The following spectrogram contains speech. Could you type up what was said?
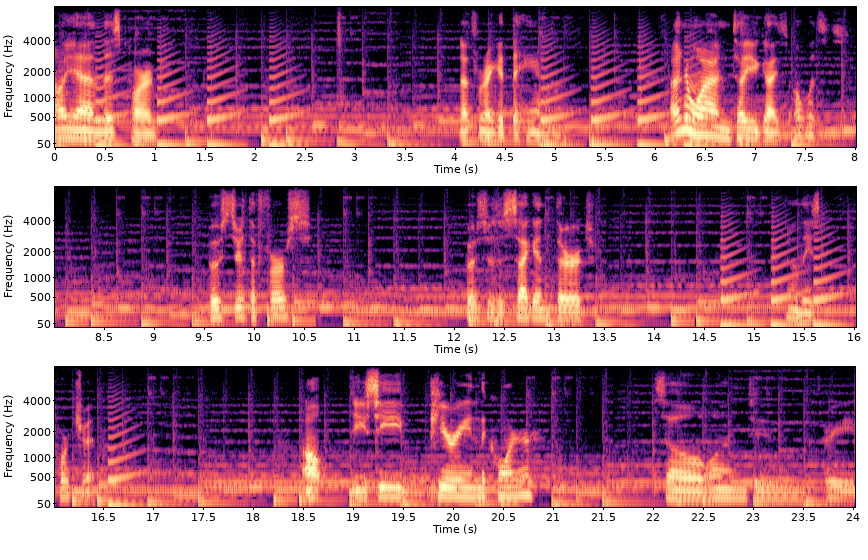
Oh yeah, this part. That's when I get the hammer. I don't know why I didn't tell you guys. Oh, what's this? Booster the first. Booster the second, third. Oh, these portrait. Oh, do you see peering in the corner? So, one, two, three,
